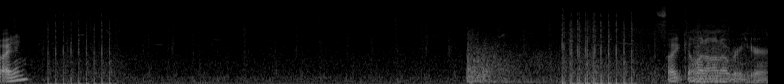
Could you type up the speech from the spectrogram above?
Fighting? Fight going on over here.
